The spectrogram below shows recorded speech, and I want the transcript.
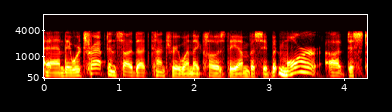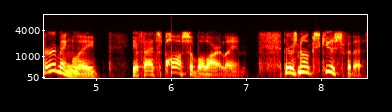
and they were trapped inside that country when they closed the embassy. But more uh, disturbingly, if that's possible, Arlene, there's no excuse for this.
